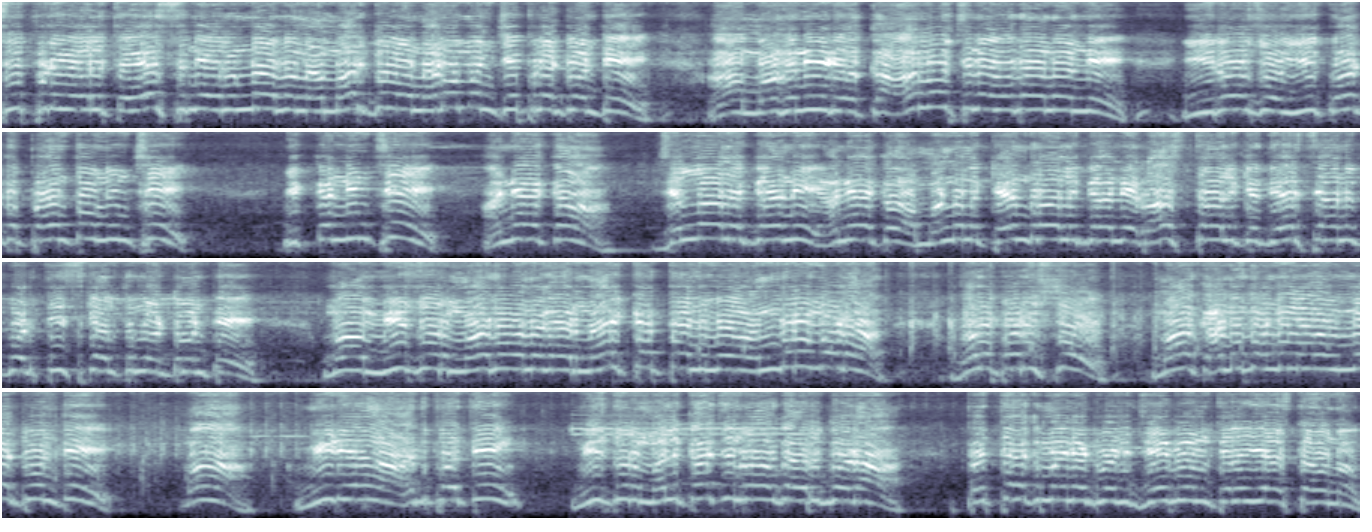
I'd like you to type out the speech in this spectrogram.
చూపుడు వేలుతో వేసి నేనున్నాను నా మార్గంలో నడవమని చెప్పినటువంటి ఆ మహనీయుడి యొక్క ఆలోచన విధానాన్ని ఈ రోజు ఈ కోట ప్రాంతం నుంచి ఇక్కడి నుంచి అనేక జిల్లాలకు కానీ అనేక మండల కేంద్రాలకు కానీ రాష్ట్రాలకి దేశానికి కూడా తీసుకెళ్తున్నటువంటి మా మీజూరు మాధవన్న గారి నాయకత్వాన్ని మేము అందరం కూడా బలపరుస్తూ మాకు అండదండలుగా ఉన్నటువంటి మా మీడియా అధిపతి మీజూరు మల్లికార్జునరావు గారు కూడా ప్రత్యేకమైనటువంటి జేబీఎం తెలియజేస్తా ఉన్నాం.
